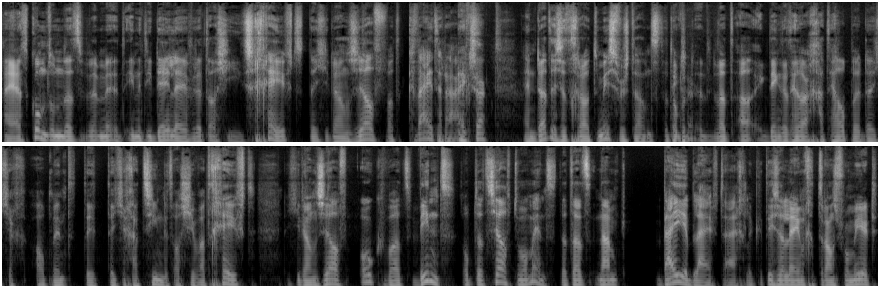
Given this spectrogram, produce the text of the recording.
Nou ja, het komt omdat we in het idee leven dat als je iets geeft, dat je dan zelf wat kwijtraakt. Exact. En dat is het grote misverstand. Dat op het, wat, al- ik denk dat heel erg gaat helpen dat je op het moment dat je gaat zien dat als je wat geeft, dat je dan zelf ook wat wint op datzelfde moment. Dat dat namelijk bij je blijft eigenlijk. Het is alleen getransformeerd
